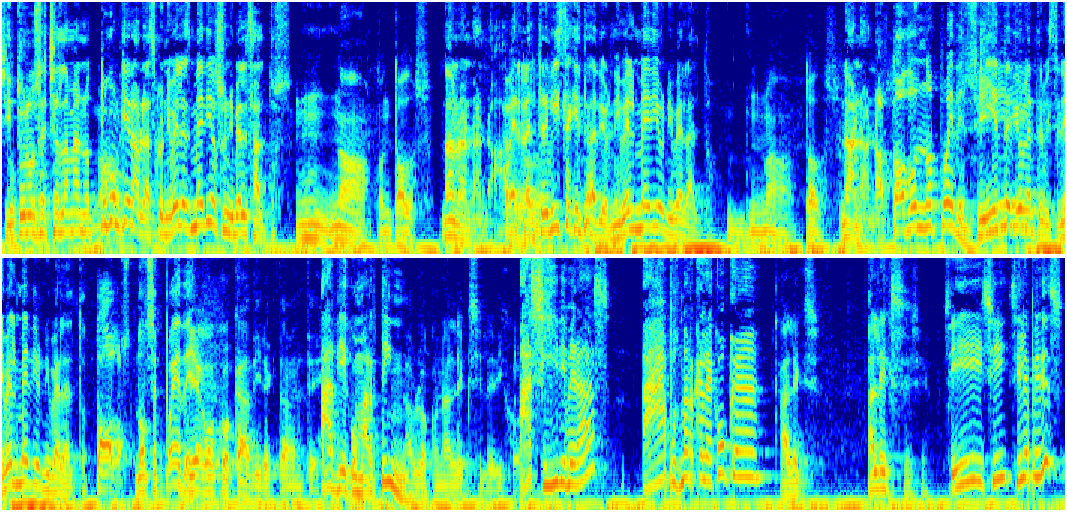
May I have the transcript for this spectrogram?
Si tú nos echas la mano, ¿tú con quién hablas? ¿Con niveles medios o niveles altos? Mm, No, con todos. No, no, no, no. A ver, la entrevista, ¿quién te la dio? ¿Nivel medio o nivel alto? No, todos. No, no, no, todos no pueden. ¿Quién te dio la entrevista? ¿Nivel medio o nivel alto? Todos, no se puede. Diego Coca directamente. Ah, Diego Martín. Habló con Alex y le dijo. Ah, sí, ¿de veras? Ah, pues márcale a Coca. Alex. Alex. Sí, sí. Sí, sí, ¿sí le pides?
